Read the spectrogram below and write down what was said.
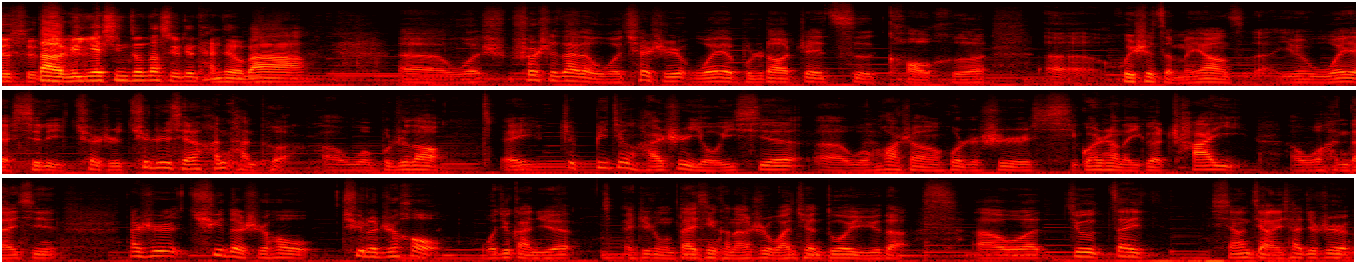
大表哥应该心中当时有点忐忑吧？呃，我说实在的，我确实我也不知道这次考核呃会是怎么样子的，因为我也心里确实去之前很忐忑啊，我不知道，哎，这毕竟还是有一些呃文化上或者是习惯上的一个差异啊，我很担心。但是去的时候去了之后，我就感觉，哎，这种担心可能是完全多余的，呃，我就在想讲一下，就是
